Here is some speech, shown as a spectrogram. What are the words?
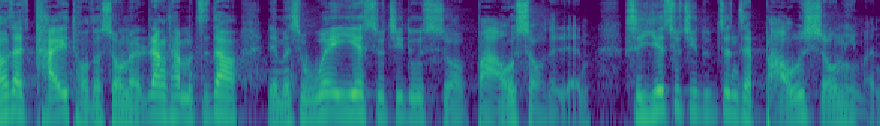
后在开头的时候呢，让他们知道你们是为耶稣基督所保守的人，是耶稣基督正在保守你们。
